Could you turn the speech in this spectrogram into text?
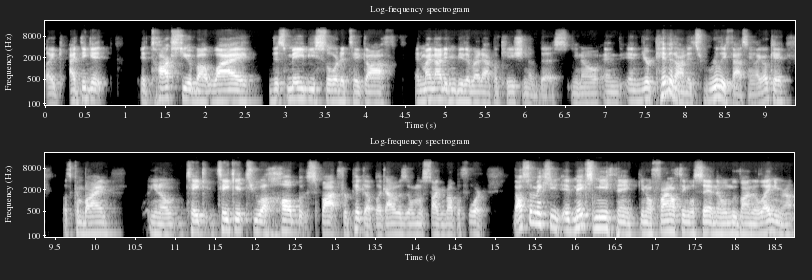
Like I think it it talks to you about why this may be slower to take off and might not even be the right application of this, you know, and and your pivot on it's really fascinating. Like, okay, let's combine, you know, take take it to a hub spot for pickup, like I was almost talking about before. It also makes you it makes me think, you know, final thing we'll say, and then we'll move on to the lightning round.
